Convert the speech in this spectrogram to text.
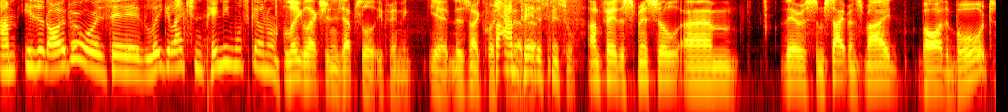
Um, is it over, or is there legal action pending? What's going on? Legal action is absolutely pending. Yeah, there's no question. For unfair dismissal. Unfair dismissal. Um, there were some statements made by the board.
